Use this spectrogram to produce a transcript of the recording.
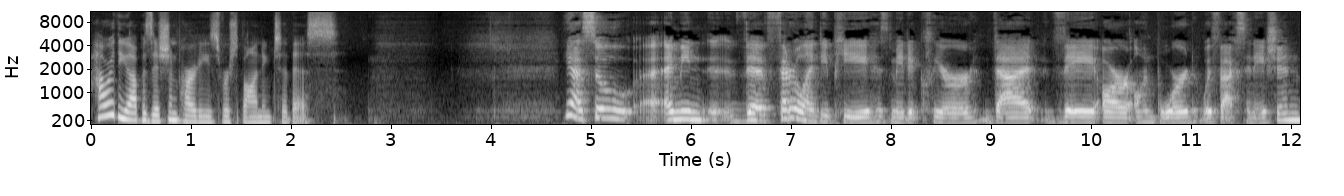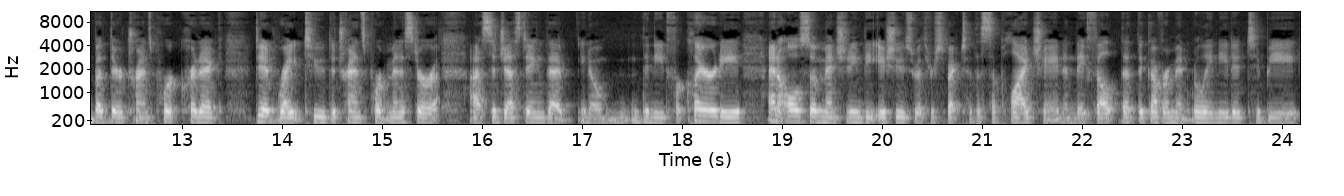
How are the opposition parties responding to this? Yeah, so I mean, the federal NDP has made it clear that they are on board with vaccination, but their transport critic did write to the transport minister uh, suggesting that, you know, the need for clarity and also mentioning the issues with respect to the supply chain. And they felt that the government really needed to be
